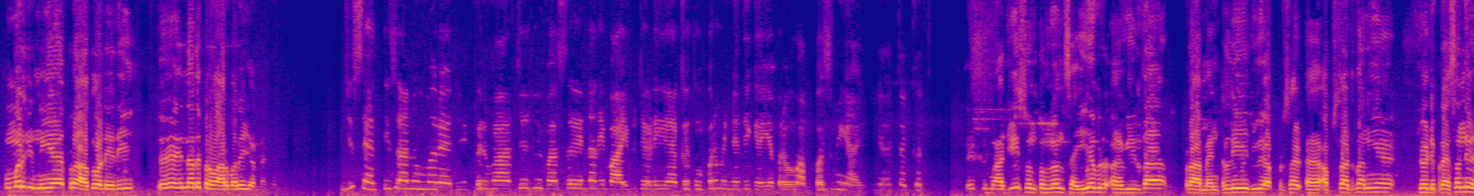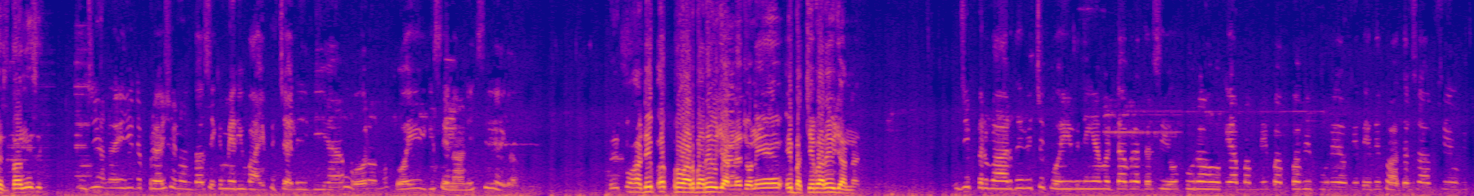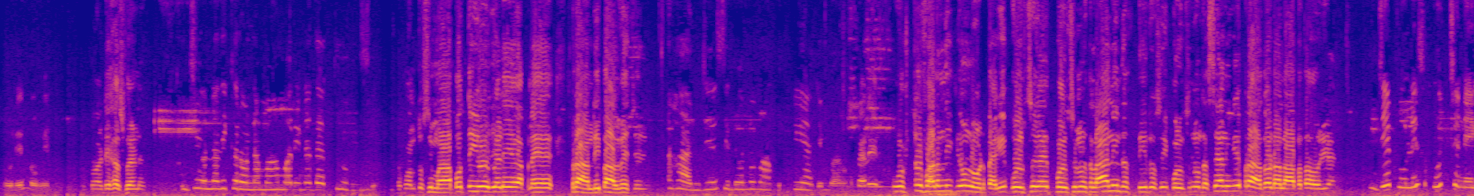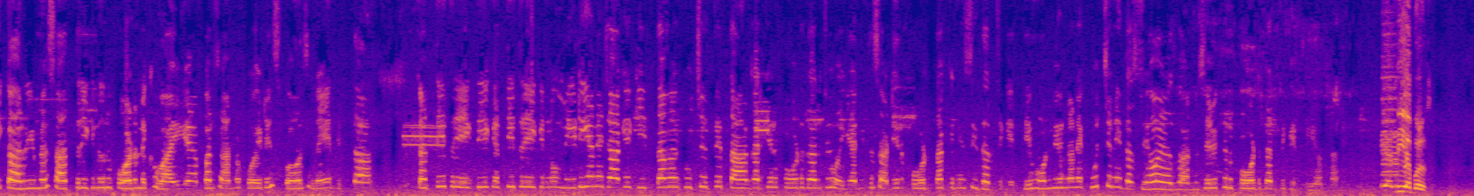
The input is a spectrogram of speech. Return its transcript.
ਉਮਰ ਕਿੰਨੀ ਹੈ ਭਰਾ ਤੁਹਾਡੇ ਦੀ ਤੇ ਇਹਨਾਂ ਦੇ ਪਰਿਵਾਰ ਬਾਰੇ ਜਾਣਨਾ ਚਾਹੁੰਦਾ ਜੀ 37 ਸਾਲ ਉਮਰ ਹੈ ਜੀ। ਪਰਿਵਾਰ 'ਚ ਜੀ ਬਸ ਇਹਨਾਂ ਦੀ ਵਾਈਫ ਜਿਹੜੀ ਹੈ ਅਕਤੂਬਰ ਮਹੀਨੇ ਦੀ ਗਈ ਹੈ ਪਰ ਉਹ ਵਾਪਸ ਨਹੀਂ ਆਈ ਜੀ ਅਜੇ ਤੱਕ। ਤੇ ਸਮਾਜੀ ਸੰਤੁਲਨ ਸਹੀ ਹੈ ਵੀਰ ਦਾ? ਭਰਾ ਮੈਂਟਲੀ ਵੀ ਅਪਸੈਟ ਤਾਂ ਨਹੀਂ ਹੈ? ਕੋਈ ਡਿਪਰੈਸ਼ਨ ਦੇ ਵਿੱਚ ਤਾਂ ਨਹੀਂ ਸੀ? ਜੀ ਉਹਨੂੰ ਇਹ ਡਿਪਰੈਸ਼ਨ ਹੁੰਦਾ ਸੀ ਕਿ ਮੇਰੀ ਵਾਈਫ ਚਲੀ ਗਈ ਹੈ ਹੋਰ ਉਹਨੂੰ ਕੋਈ ਕਿਸੇ ਨਾਲ ਨਹੀਂ ਸੀ ਹੈਗਾ। ਤੇ ਤੁਹਾਡੇ ਪ- ਪਰਿਵਾਰ ਬਾਰੇ ਵੀ ਜਾਣਨਾ ਚਾਹੁੰਦੇ ਆ ਇਹ ਬੱਚੇ ਬਾਰੇ ਵੀ ਜਾਣਨਾ? ਜੀ ਪਰਿਵਾਰ ਦੇ ਵਿੱਚ ਕੋਈ ਵੀ ਨਹੀਂ ਹੈ ਵੱਡਾ ਬ੍ਰਦਰ ਸੀ ਉਹ ਪੂਰਾ ਹੋ ਗਿਆ ਮੰਮੀ ਪਾਪਾ ਵੀ ਪੂਰੇ ਹੋ ਗਏ ਤੇ ਇਹਦੇ ਫਾਦਰ ਸਾਹਿਬ ਸੀ ਉਹ ਵੀ ਪੂਰੇ ਹੋ ਗਏ। ਤੁਹਾਡੇ ਹਸਬੰਡ ਜੀ ਉਹਨਾਂ ਦੀ ਕਰੋਨਾ ਮਹਾਮਾਰੀ ਨਾਲ ਡੈਥ ਹੋ ਗਈ ਸੀ। ਹੁਣ ਤੁਸੀਂ ਮਾਂ ਪੁੱਤ ਹੀ ਹੋ ਜਿਹੜੇ ਆਪਣੇ ਭਰਾ ਦੀ ਭਾਲ ਵਿੱਚ? ਹਾਂਜੀ ਅਸੀਂ ਦੋਨੋਂ ਮਾਂ ਪੁੱਤੀ ਹਾਂ ਜੀ ਮਾਂ ਪਹਿਲੇ ਪੋਸਟਰ ਫੜਨ ਦੀ ਕਿਉਂ ਲੋੜ ਪੈ ਗਈ? ਪੁਲਿਸ ਪੁਲਿਸ ਨੂੰ ਇਤਲਾਹ ਨਹੀਂ ਦਿੱਤੀ ਤੁਸੀਂ? ਪੁਲਿਸ ਨੂੰ ਦੱਸਿਆ ਨਹੀਂ ਕਿ ਭਰਾ ਤੁਹਾਡਾ ਲਾਪਤਾ ਹੋ ਗਿਆ? ਜੀ ਪੁਲਿਸ ਕੁਝ ਨਹੀਂ ਕਰ ਰਹੀ। ਮੈਂ 7 ਤਰੀਕ ਨੂੰ ਰਿਪੋਰਟ ਲਿਖਵਾਈ ਹੈ ਪਰ ਸਾਨੂੰ ਕੋਈ ਰਿਸਪੌਂਸ ਨਹੀਂ ਦਿੱਤਾ। 31 ਤਰੀਕ ਦੀ 31 ਤਰੀਕ ਨੂੰ ਮੀਡੀਆ ਨੇ ਜਾ ਕੇ ਕੀਤਾ ਵਾ ਕੁਝ ਤੇ ਤਾਂ ਕਰਕੇ ਰਿਪੋਰਟ ਦਰਜ ਹੋਈ ਹੈ। ਨਹੀਂ ਤਾਂ ਸਾਡੀ ਰਿਪੋਰਟ ਤੱਕ ਨਹੀਂ ਸੀ ਦਰਜ ਕੀਤੀ। ਹੁਣ ਵੀ ਉਹਨਾਂ ਨੇ ਕੁਝ ਨਹੀਂ ਦੱਸਿਆ ਹੋਇਆ ਸਾਨੂੰ ਸਿਰਫ ਰਿਪੋਰਟ ਦਰਜ ਕੀਤੀ ਉਹਨਾਂ ਨੇ। ਕਹਿੰਦੀ ਹੈ ਪੁਲਿਸ?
